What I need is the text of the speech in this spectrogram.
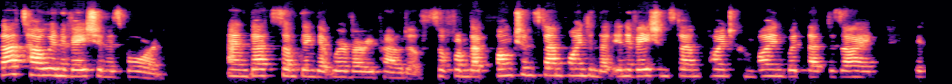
that's how innovation is born. And that's something that we're very proud of. So from that function standpoint and that innovation standpoint combined with that design, it,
